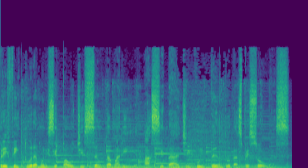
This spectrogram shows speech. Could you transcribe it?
Prefeitura Municipal de Santa Maria, a cidade cuidando das pessoas.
